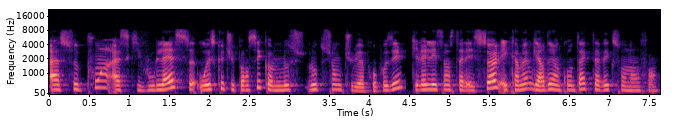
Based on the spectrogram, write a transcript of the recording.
à ce point à ce qu'il vous laisse ou est-ce que tu pensais comme l'option que tu lui as proposée qu'elle allait s'installer seule et quand même garder un contact avec son enfant?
